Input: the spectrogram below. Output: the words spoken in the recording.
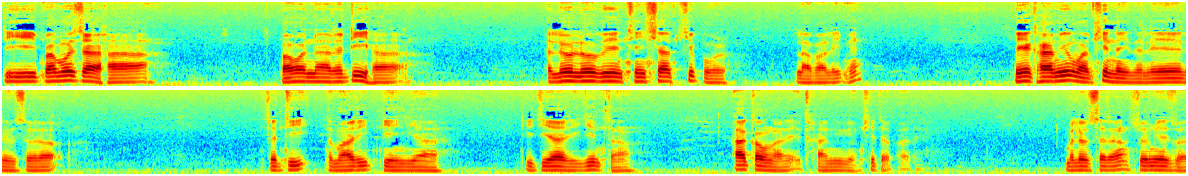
ဒီပမုဇ္ဇဟာဘာဝနာရတိဟာအလိုလိုပင်ထင်ရှားဖြစ်ပေါ်လာပါလိမ့်မယ်ဘယ်ခါမျိုးမှဖြစ်နိုင်တယ်လဲလို့ဆိုတော့စတိသမာဓိပညာဒီတရားတွေရင့်တန် အကောင်းလာတဲ့အခါမျိုးပြန်ဖြစ်တတ်ပါတယ်မလို့စရံဆွေးမြေ့စွာ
